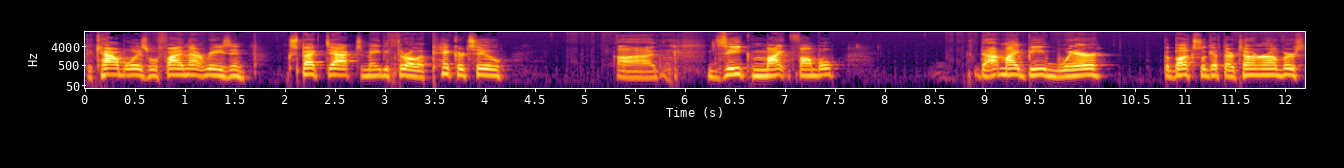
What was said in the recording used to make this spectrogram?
the Cowboys will find that reason. Expect Dak to maybe throw a pick or two. Uh, Zeke might fumble. That might be where the Bucks will get their turnovers.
